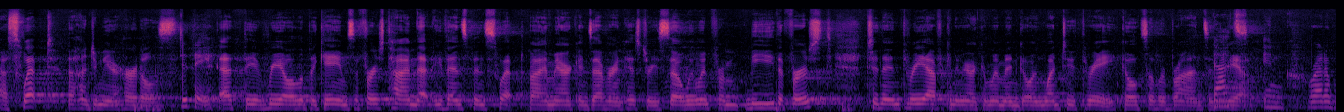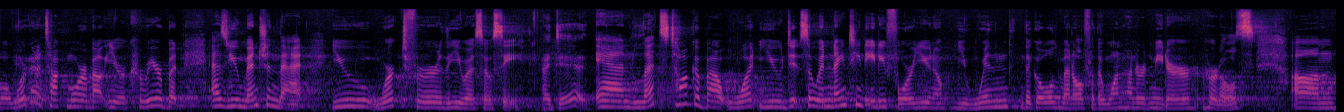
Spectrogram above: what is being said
uh, swept the 100 meter hurdles. Did they? At the Rio Olympic Games, the first time that event's been swept by Americans ever in history. So we went from me, the first, to then three African American women going one, two, three, gold, silver, bronze in That's Rio. incredible. We're going to talk more about your career, but as you mentioned that, you worked for the USOC. I did. And let's talk about what you did. So in 1984, you know, you win the gold medal for the 100 meter hurdles, um,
